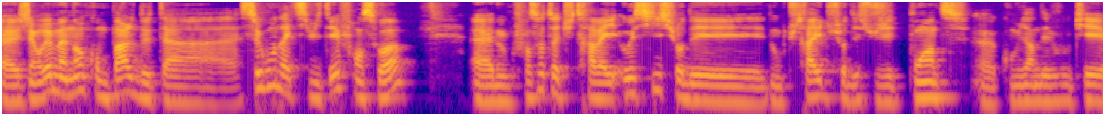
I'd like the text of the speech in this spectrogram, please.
Euh, j'aimerais maintenant qu'on parle de ta seconde activité, François. Euh, donc François, toi, tu travailles aussi sur des, donc tu travailles sur des sujets de pointe euh, qu'on vient d'évoquer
